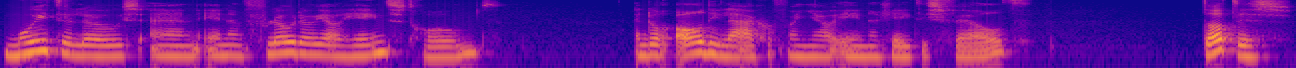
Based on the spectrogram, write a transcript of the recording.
moeiteloos en in een flow door jou heen stroomt, en door al die lagen van jouw energetisch veld, dat is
